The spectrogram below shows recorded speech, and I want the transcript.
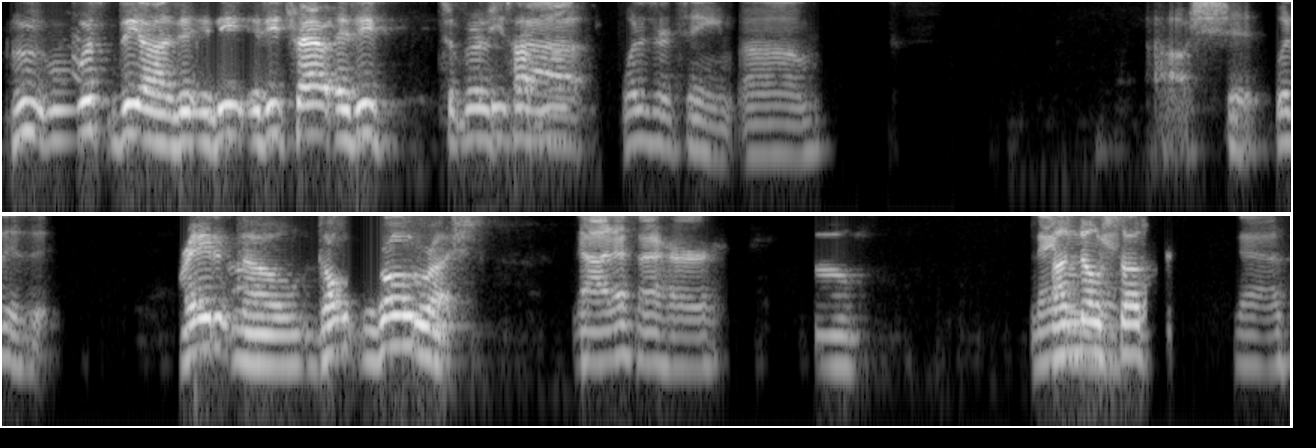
Who? What's Dion? Is he? Is he travel? Is he he's top? uh what is her team? Um oh shit. What is it? Rated? No. Gold, Road Rush. Nah, that's not her. No. Name Unknown again. substance. No.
